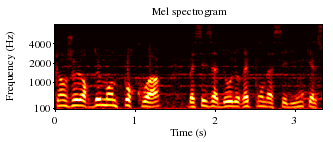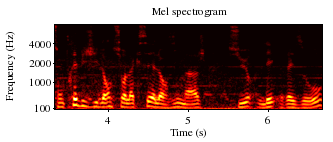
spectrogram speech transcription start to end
Quand je, leur demande pourquoi, ben, ces ados répondent à Céline qu'elles sont très vigilantes sur l'accès à leurs images sur les réseaux.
